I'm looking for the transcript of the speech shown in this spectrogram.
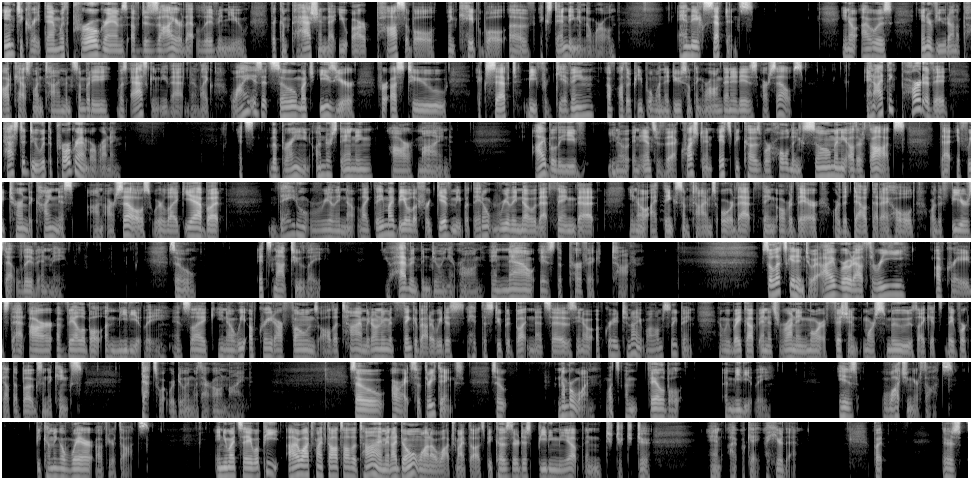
Integrate them with programs of desire that live in you, the compassion that you are possible and capable of extending in the world, and the acceptance. You know, I was interviewed on a podcast one time and somebody was asking me that. They're like, why is it so much easier for us to accept, be forgiving of other people when they do something wrong than it is ourselves. And I think part of it has to do with the program we're running. It's the brain, understanding our mind. I believe, you know, in answer to that question, it's because we're holding so many other thoughts that if we turn the kindness on ourselves, we're like, yeah, but they don't really know. Like they might be able to forgive me, but they don't really know that thing that, you know, I think sometimes, or that thing over there, or the doubt that I hold, or the fears that live in me. So it's not too late. You haven't been doing it wrong, and now is the perfect time. So let's get into it. I wrote out three upgrades that are available immediately. It's like, you know, we upgrade our phones all the time. We don't even think about it. We just hit the stupid button that says, you know, upgrade tonight while I'm sleeping. And we wake up and it's running more efficient, more smooth, like it's they've worked out the bugs and the kinks. That's what we're doing with our own mind. So, all right, so three things. So, number 1, what's available immediately is watching your thoughts becoming aware of your thoughts. And you might say, well, Pete, I watch my thoughts all the time and I don't want to watch my thoughts because they're just beating me up and and I okay, I hear that. But there's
